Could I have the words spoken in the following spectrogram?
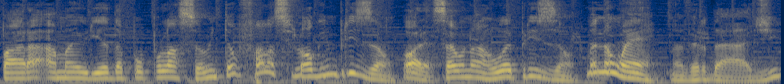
para a maioria da população. Então fala-se logo em prisão. Olha, saiu na rua é prisão. Mas não é. Na verdade,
